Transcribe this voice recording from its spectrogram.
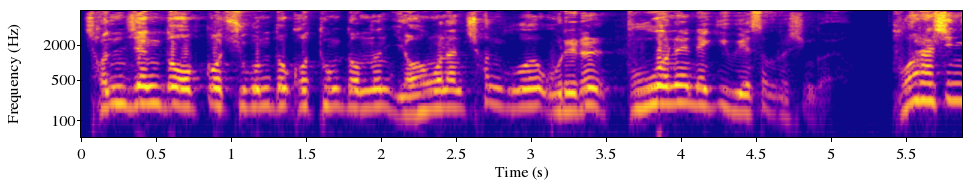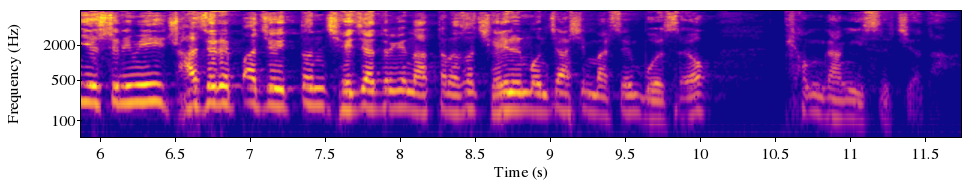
전쟁도 없고 죽음도 고통도 없는 영원한 천국의 우리를 구원해내기 위해서 그러신 거예요. 부활하신 예수님이 좌절에 빠져있던 제자들에게 나타나서 제일 먼저 하신 말씀이 뭐였어요? 평강이 있을지어다.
